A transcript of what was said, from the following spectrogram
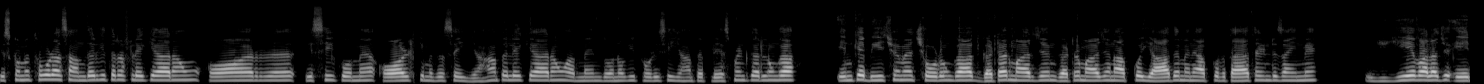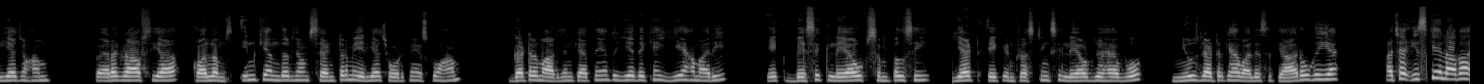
इसको मैं थोड़ा सा अंदर की तरफ़ लेके आ रहा हूँ और इसी को मैं ऑल्ट की मदद से यहाँ पे लेके आ रहा हूँ। अब मैं इन दोनों की थोड़ी सी यहाँ पे प्लेसमेंट कर लूँगा। इनके बीच में मैं छोड़ूँगा गटर मार्जिन गटर मार्जिन आपको याद है, मैंने आपको बताया था इन डिज़ाइन में, ये वाला जो एरिया जो हम पैराग्राफ्स या कॉलम्स इनके अंदर जो हम सेंटर में एरिया छोड़ते हैं, इसको हम गटर मार्जिन कहते हैं। तो ये देखें, ये हमारी एक बेसिक लेआउट सिंपल सी येट एक इंटरेस्टिंग सी लेआउट जो है वो न्यूज़ लेटर के हवाले से तैयार हो गई है। अच्छा इसके अलावा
